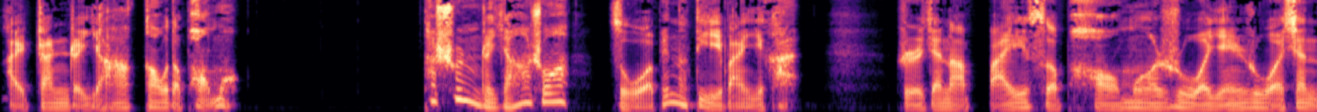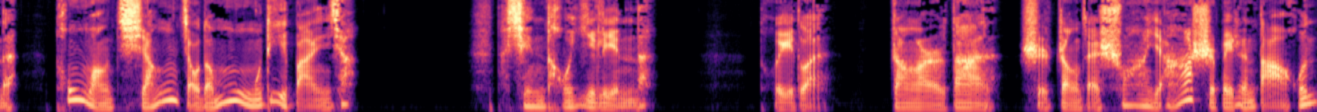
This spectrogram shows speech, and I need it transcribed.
还沾着牙膏的泡沫。他顺着牙刷左边的地板一看，只见那白色泡沫若隐若现的通往墙角的木地板下。他心头一凛呢，推断张二蛋是正在刷牙时被人打昏，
